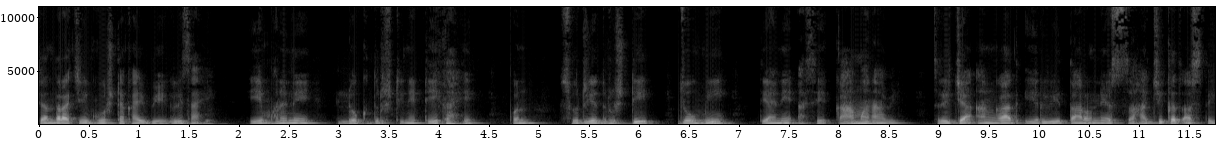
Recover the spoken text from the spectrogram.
चंद्राची गोष्ट काही वेगळीच आहे. हे म्हणणे लोकदृष्टीने ठीक आहे पण सूर्यदृष्टी जो मी त्याने असे का म्हणावे? स्त्रीच्या अंगात एरवी तारुण्य साहजिकच असते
